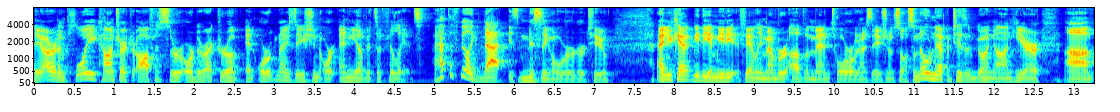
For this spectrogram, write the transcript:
they are an employee, contractor, officer, or director of an organization or any of its affiliates. I have to feel like that is missing a word or two. And you can't be the immediate family member of a mentor organization and so on. So no nepotism going on here. Um,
